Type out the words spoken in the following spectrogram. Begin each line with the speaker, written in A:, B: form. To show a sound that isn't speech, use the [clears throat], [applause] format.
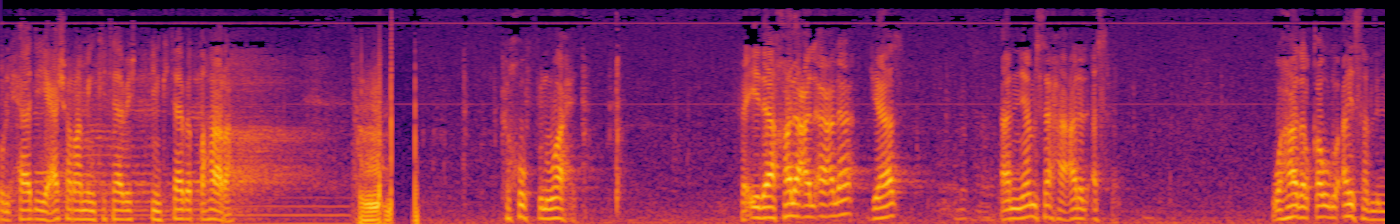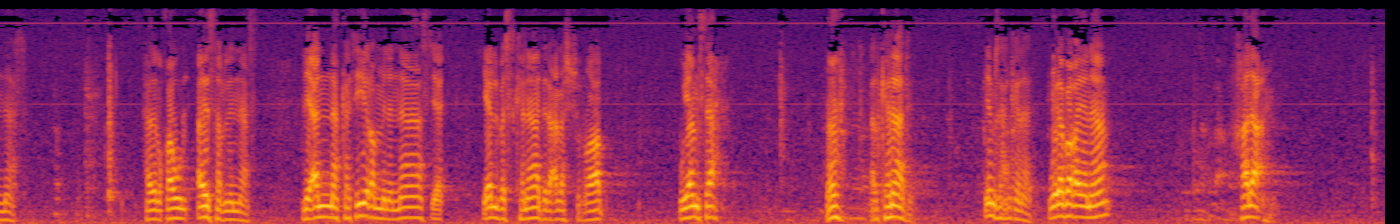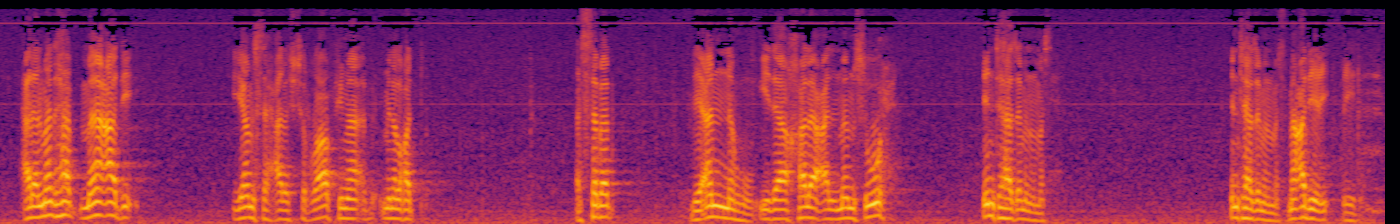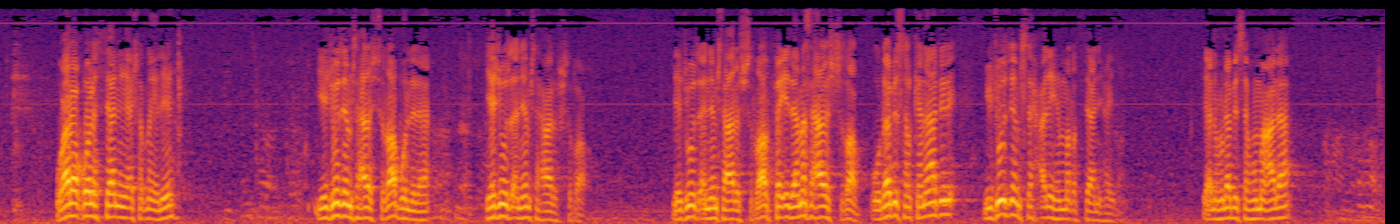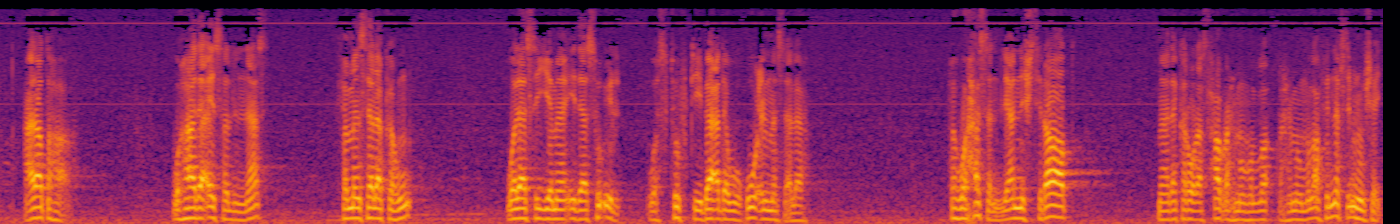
A: الحادي عشر من كتاب من كتاب الطهارة.
B: كخف واحد. فإذا خلع الأعلى جاز أن يمسح على الأسفل. وهذا القول أيسر للناس. هذا القول أيسر للناس. لأن كثيرا من الناس يلبس كنادر على الشراب ويمسح الكنادر. يمسح الكنادر وإذا بغى ينام؟ خلعها على المذهب ما عاد يمسح على الشراب فيما من الغد. السبب لأنه إذا خلع الممسوح انتهى زمن المسح. انتهى زمن المسح. ما عاد يعيده وعلى القول الثاني اللي أشرنا إليه يجوز يمسح على الشراب ولا لا؟ يجوز أن يمسح على الشراب. يجوز أن يمسح على الشراب فإذا مسح على الشراب ولبس الكنادر يجوز يمسح عليهم مرة ثانية أيضا لأنه لبسهما على على طهارة. وهذا أيسر للناس فمن سلكه ولا سيما إذا سئل واستفتي بعد وقوع المسألة فهو حسن لأن اشتراط ما ذكره الأصحاب رحمه الله رحمهم الله في النفس منه شيء.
